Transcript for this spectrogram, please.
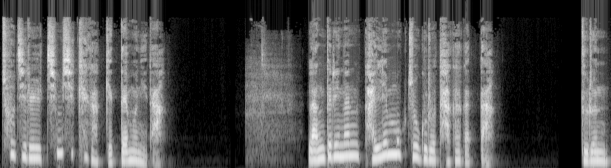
초지를 침식해 갔기 때문이다. 랑드리는 갈림목 쪽으로 다가갔다. 둘은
